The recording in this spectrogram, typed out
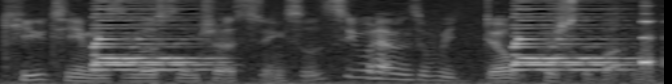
Q team is the most interesting. So let's see what happens if we don't push the button.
